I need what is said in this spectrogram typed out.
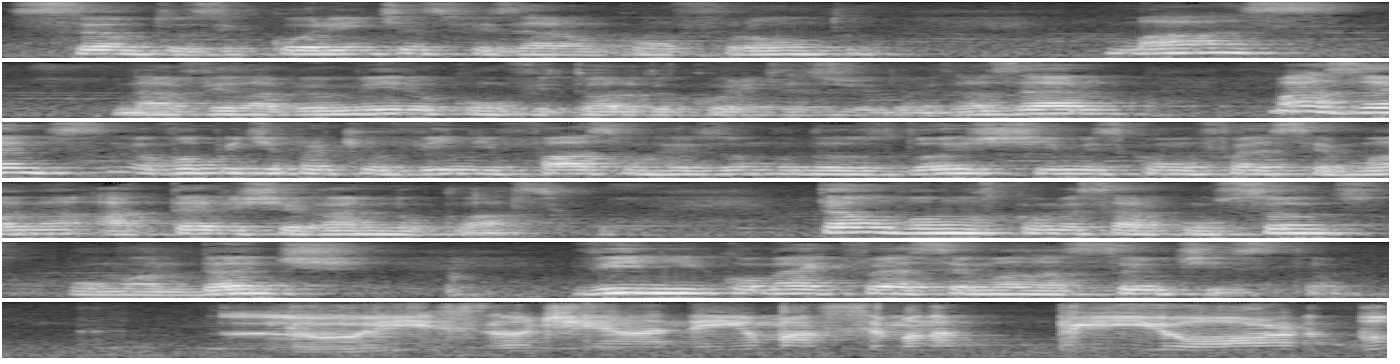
Santos e Corinthians fizeram um confronto, mas na Vila Belmiro com vitória do Corinthians de 2 a 0. Mas antes, eu vou pedir para que o Vini faça um resumo dos dois times como foi a semana até eles chegarem no clássico. Então vamos começar com o Santos, o mandante. Vini, como é que foi a semana santista? Luiz, não tinha nenhuma semana pior do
